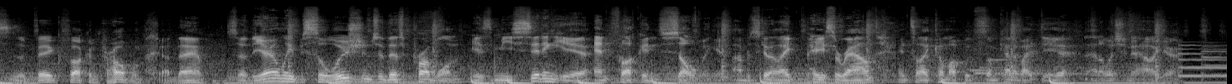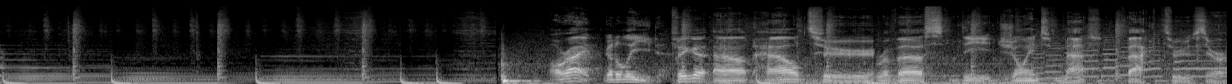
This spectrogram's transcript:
This is a big fucking problem. God damn. So the only solution to this problem is me sitting here and fucking solving it. I'm just gonna like pace around until I come up with some kind of idea and I'll let you know how I go. All right, got a lead. Figure out how to reverse the joint mat back to zero.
